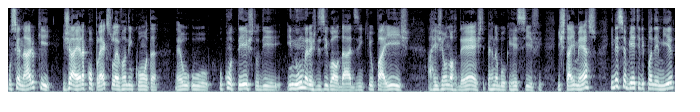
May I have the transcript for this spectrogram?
um cenário que já era complexo, levando em conta né, o, o, o contexto de inúmeras desigualdades em que o país, a região Nordeste, Pernambuco e Recife está imerso, e nesse ambiente de pandemia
